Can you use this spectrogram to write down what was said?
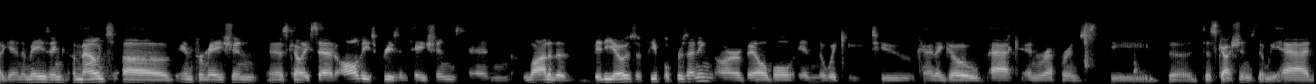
again, amazing amounts of information. As Kelly said, all these presentations and a lot of the videos of people presenting are available in the wiki to kind of go back and reference the, the discussions that we had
